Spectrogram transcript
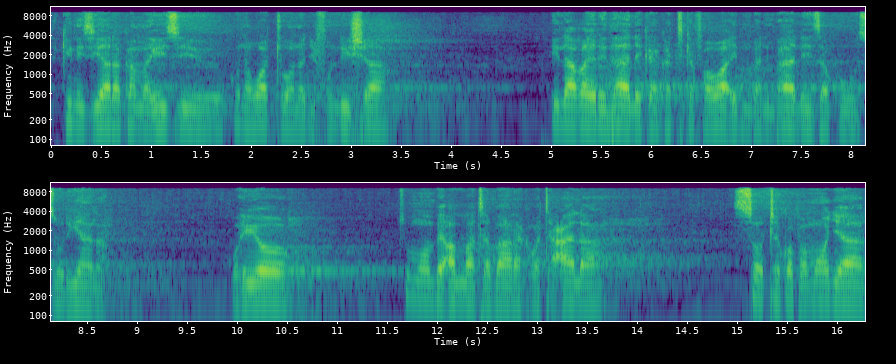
Lakini ziara kama hizi kuna watu wanajifundisha ila ghairi dhalika katika fawaid mbalimbali za kuzuriana kwa hiyo tumuombe Allah tabarak wa taala sote kwa pamoja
